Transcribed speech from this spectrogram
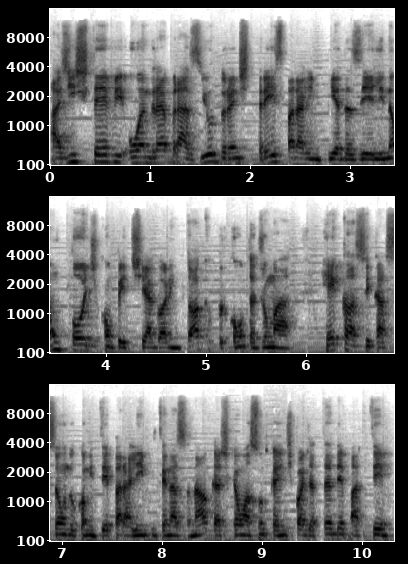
A gente teve o André Brasil durante três Paralimpíadas e ele não pôde competir agora em Tóquio por conta de uma reclassificação do Comitê Paralímpico Internacional, que acho que é um assunto que a gente pode até debater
